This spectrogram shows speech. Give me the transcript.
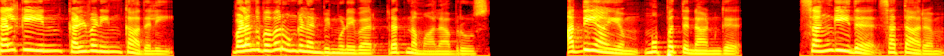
கல்கியின் கல்வனின் காதலி. வழங்குபவர் உங்கள் அன்பின் முனைவர் ரத்னமாலா புரூஸ். அத்தியாயம் முப்பத்து நான்கு சங்கீத சத்தாரம்.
